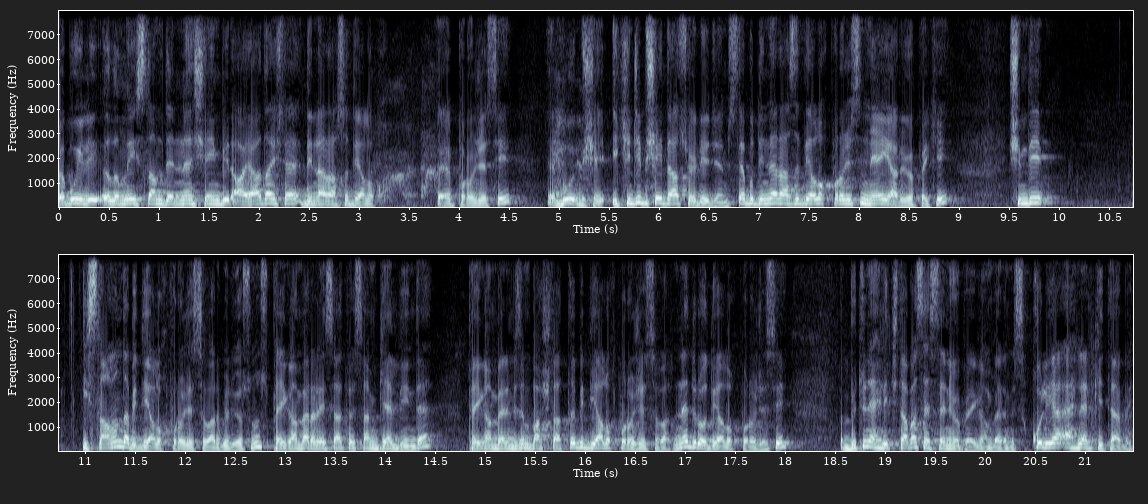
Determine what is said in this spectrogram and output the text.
Ve bu ılımlı İslam denilen şeyin bir ayağı da işte dinler arası diyalog e, projesi. E, bu bir şey. İkinci bir şey daha söyleyeceğim size. Bu dinler arası diyalog projesi neye yarıyor peki? Şimdi İslam'ın da bir diyalog projesi var biliyorsunuz. Peygamber aleyhissalatü vesselam geldiğinde Peygamberimizin başlattığı bir diyalog projesi var. Nedir o diyalog projesi? Bütün ehli kitaba sesleniyor Peygamberimiz. Kul ya ehlel kitabi.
